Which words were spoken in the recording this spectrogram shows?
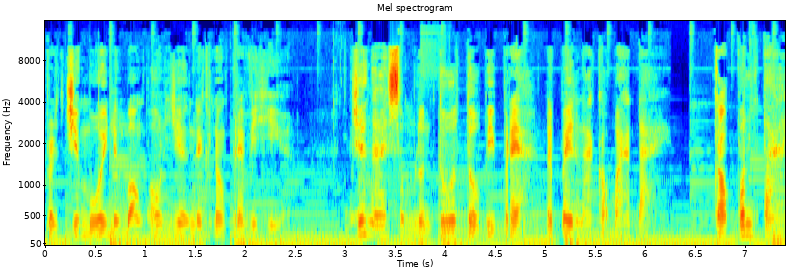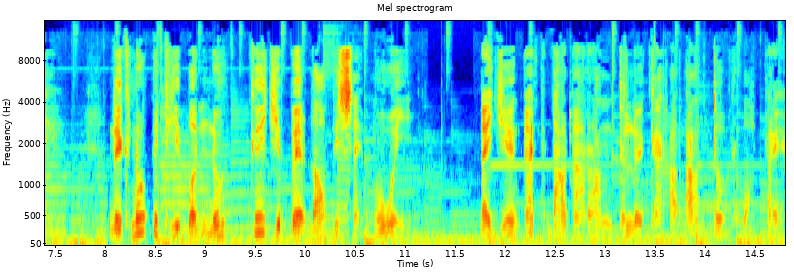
ព្រឹត្តជាមួយនឹងបងប្អូនយើងនៅក្នុងព្រះវិហារយើងអាចសំលុនតួទោសពីព្រះនៅពេលណាក៏បានដែរក៏ប៉ុន្តែ នៅក្នុងពិធីបុណ្យនោះគឺជាពេលដ៏ពិសេសមួយ ដែលយើងអាចផ្ដោតអារម្មណ៍ទៅលើការអត់ឱនទោសរបស់ព្រះ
